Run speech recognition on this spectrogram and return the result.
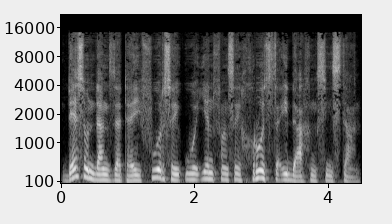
Desondanks dat hy voor sy oë een van sy grootste uitdagings sien staan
